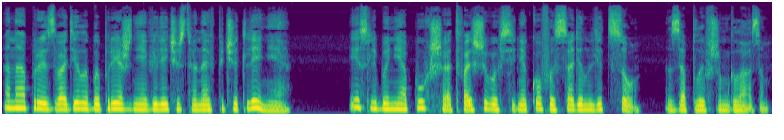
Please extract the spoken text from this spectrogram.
она производила бы прежнее величественное впечатление, если бы не опухшее от фальшивых синяков и ссадин лицо с заплывшим глазом.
